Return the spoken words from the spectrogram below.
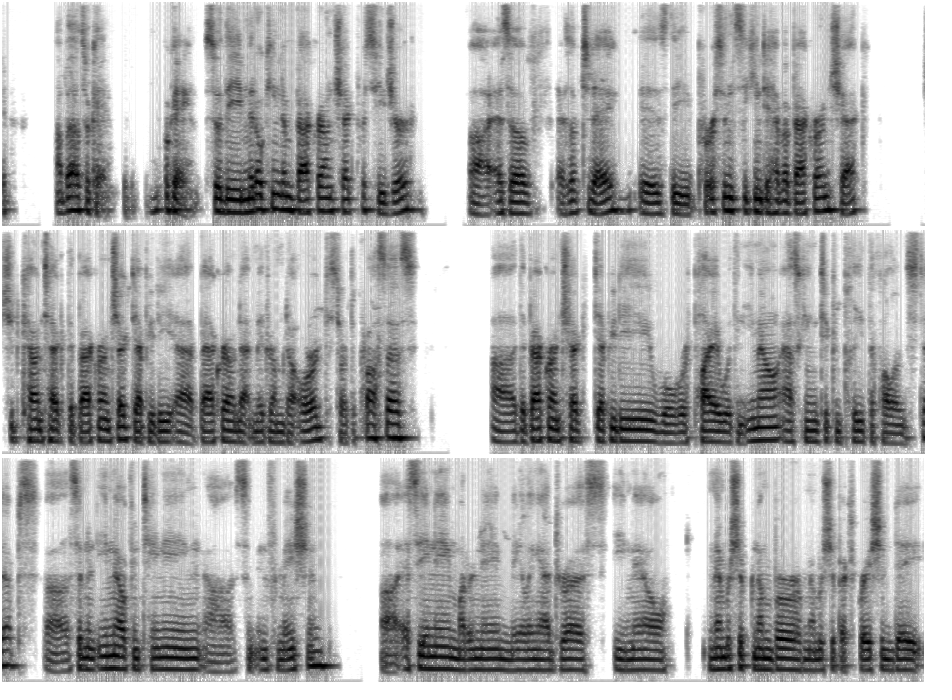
Uh, but that's okay. Okay, so the Middle Kingdom background check procedure, uh, as of as of today, is the person seeking to have a background check should contact the background check deputy at background at midrealm.org to start the process. Uh, the background check deputy will reply with an email asking to complete the following steps. Uh, send an email containing uh, some information uh, SCA name, mother name, mailing address, email, membership number, membership expiration date,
